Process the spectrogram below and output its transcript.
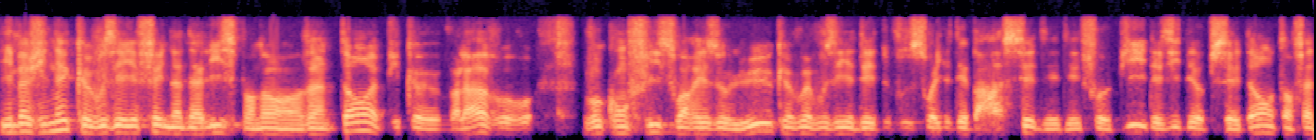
imaginez que vous ayez fait une analyse pendant 20 ans et puis que voilà vos, vos conflits soient résolus, que vous, soyez débarrassé des, phobies, des idées obsédantes, enfin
